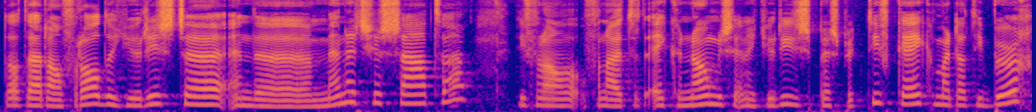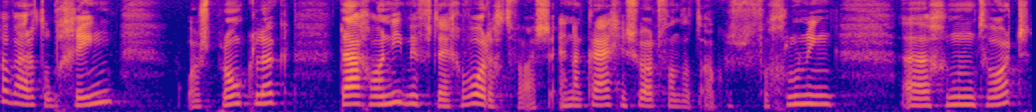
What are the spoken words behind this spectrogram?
dat daar dan vooral de juristen en de managers zaten, die vooral vanuit het economische en het juridische perspectief keken, maar dat die burger waar het om ging, oorspronkelijk, daar gewoon niet meer vertegenwoordigd was. En dan krijg je een soort van dat ook als vergroening eh, genoemd wordt.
